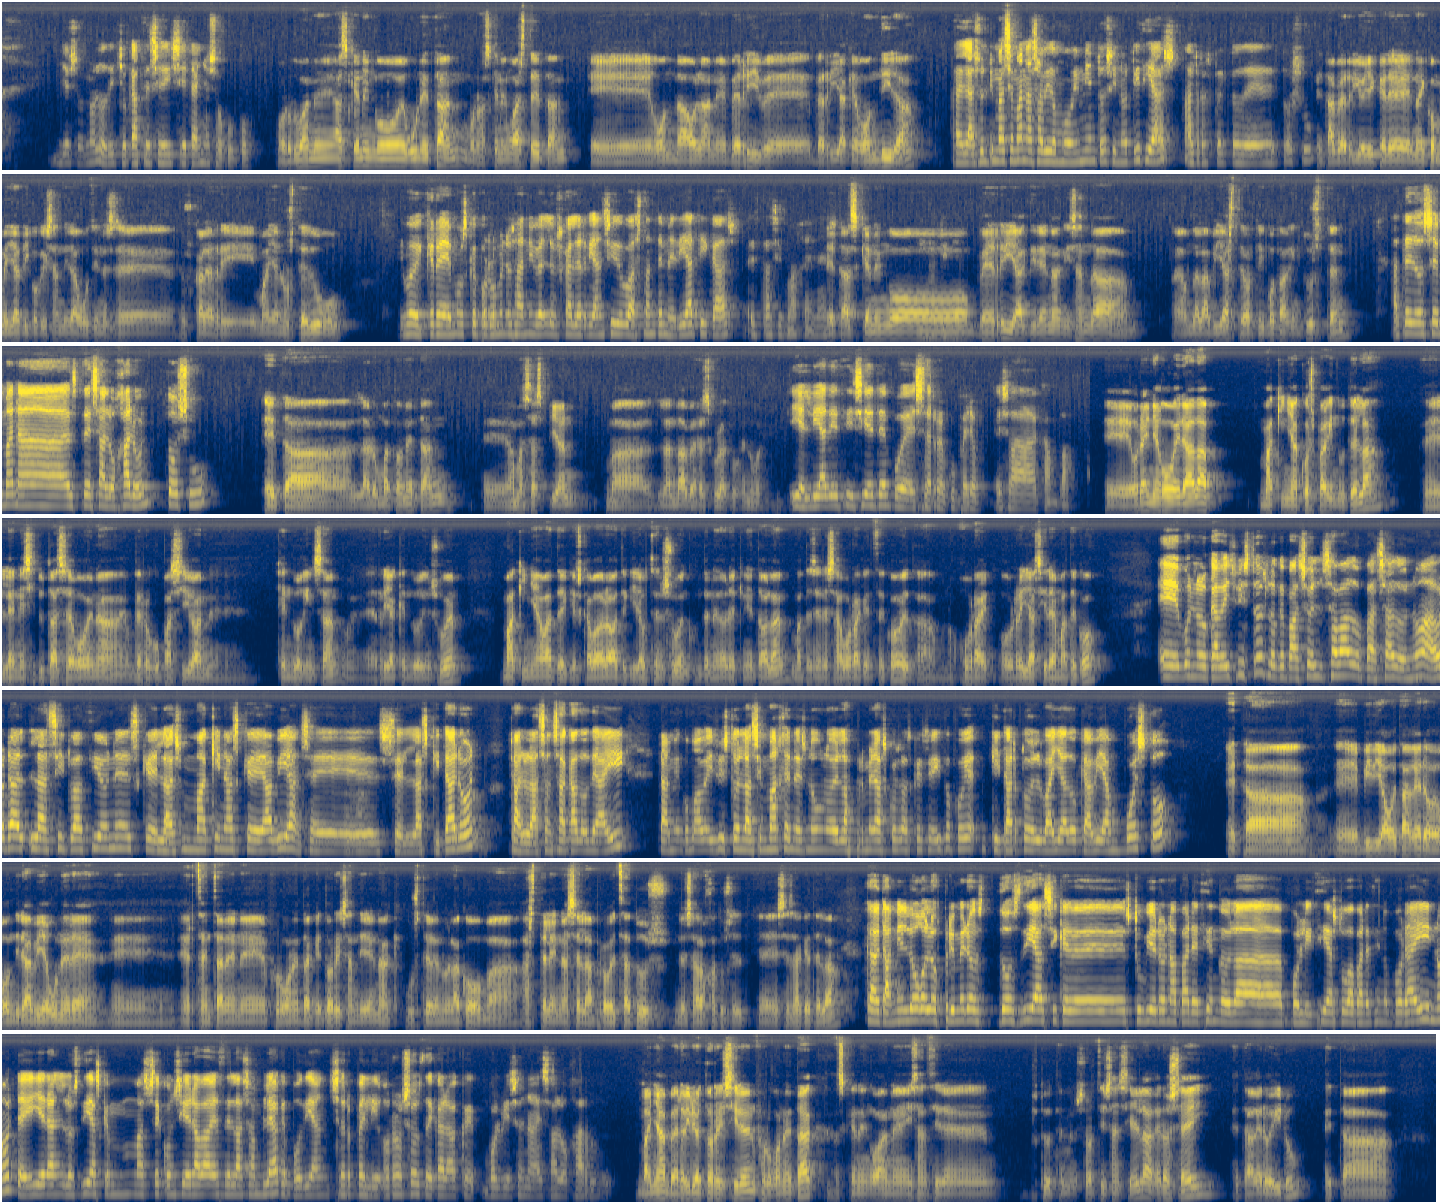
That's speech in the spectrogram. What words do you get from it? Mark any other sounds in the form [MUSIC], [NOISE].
Y eso, ¿no? Lo he dicho, que hace 6-7 años se ocupó. Orduan eh, azkenengo egunetan, bueno, azkenengo asteetan, eh, egon da holan berri be, berriak egon dira, En las últimas semanas ha habido movimientos y noticias al respecto de Tosu. eta berri horiek ere nahiko mediatiko izan dira gutxienez eh, Euskal Herri mailan uste dugu, Y bueno, creemos que por lo menos a nivel de Euskal Herria han sido bastante mediáticas estas imágenes. eta azkenengo berriak direnak izan da, eh, ondala bi aste hortik bota gintuzten, Hace dos semanas desalojaron Tosu eta larun bat honetan, eh, amazazpian, ba, landa berreskuratu genuen. y el día 17 pues se recuperó esa campa. E, orain egoera da makinak ospa egin dutela, e, lehen ezituta zegoena e, berrokupazioan e, kendu egin zan, herriak kendu egin zuen, makina batek, eskabadora batek irautzen zuen kontenedorekin eta holan, batez ere zaborrak entzeko eta bueno, obra, obrei hasiera emateko. Eh, bueno, lo que habéis visto es lo que pasó el sábado pasado, ¿no? Ahora la situación es que las máquinas que habían se, se las quitaron, o sea, las han sacado de ahí. También, como habéis visto en las imágenes, ¿no? Una de las primeras cosas que se hizo fue quitar todo el vallado que habían puesto. Eta e, bideo hau eta gero egon dira bi egun ere e, ertzaintzaren e, furgonetak etorri izan direnak uste genuelako ba, astelena zela aprobetsatuz desalojatu ze, e, zezaketela. Claro, también luego los primeros dos días sí que estuvieron apareciendo, la policía estuvo apareciendo por ahí, ¿no? Y eran los días que más se consideraba desde la asamblea que podían ser peligrosos de cara a que volviesen a desalojarlo. Baina berriro etorri ziren furgonetak, azkenengoan eh, izan ziren, uste dut hemen sortzi izan zirela, gero sei, eta gero hiru, eta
